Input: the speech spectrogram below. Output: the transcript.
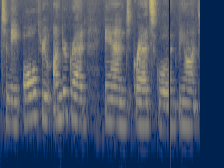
to me all through undergrad and grad school and beyond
